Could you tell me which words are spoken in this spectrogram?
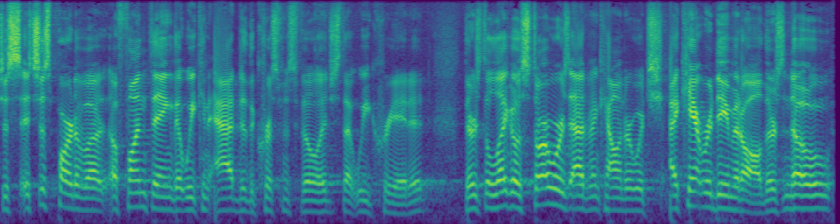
just it's just part of a, a fun thing that we can add to the Christmas village that we created. There's the Lego Star Wars Advent calendar, which I can't redeem at all. There's no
